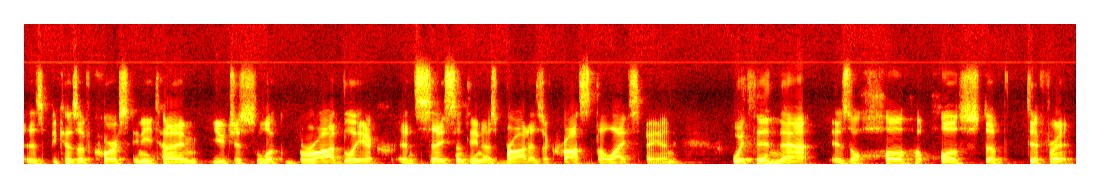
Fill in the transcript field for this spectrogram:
is because, of course, anytime you just look broadly and say something as broad as across the lifespan, within that is a whole host of different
